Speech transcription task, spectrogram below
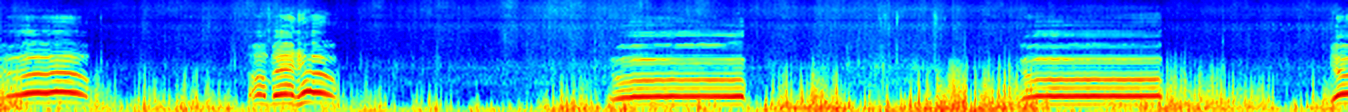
Yo! Oh, Ben Ho! Yo! Yo! Yo!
